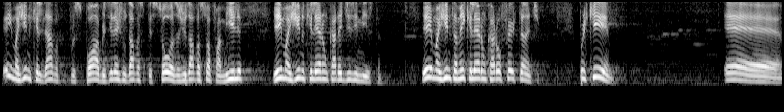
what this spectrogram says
eu imagino que ele dava para os pobres, ele ajudava as pessoas, ajudava a sua família, e eu imagino que ele era um cara dizimista. Eu imagino também que ele era um cara ofertante, porque é,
